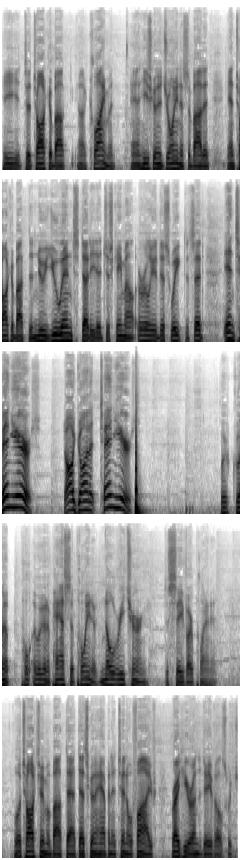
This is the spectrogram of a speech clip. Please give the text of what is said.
he to talk about uh, climate, and he's going to join us about it and talk about the new UN study that just came out earlier this week that said in 10 years, doggone it, 10 years, we're going to we're going to pass the point of no return to save our planet. We'll talk to him about that. That's going to happen at 10:05 right here on the Dave Elswick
